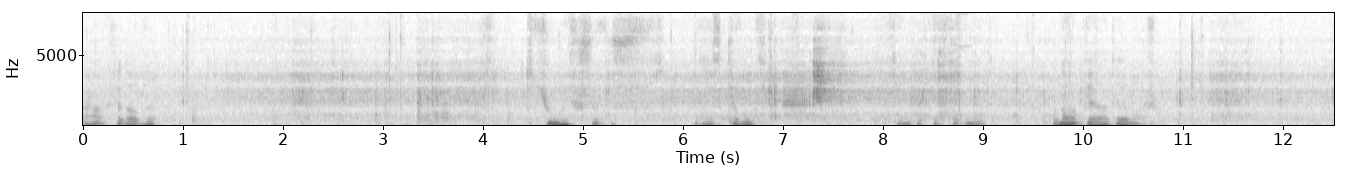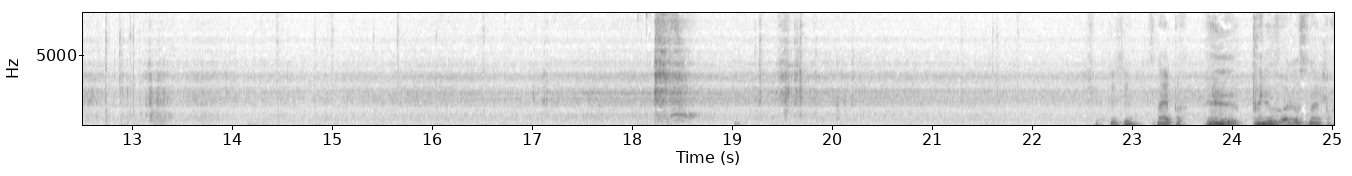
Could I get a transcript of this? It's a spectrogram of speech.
Ага, все добре. Тюмить, що різкі руки. Тихенько, так все буде. Одного пірата я бачу. Чи хтось є? Снайпер? Блін, реально снайпер.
